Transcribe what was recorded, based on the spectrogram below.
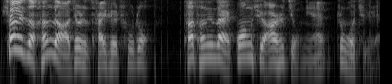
邵立子很早就是才学出众，他曾经在光绪二十九年中过举人。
